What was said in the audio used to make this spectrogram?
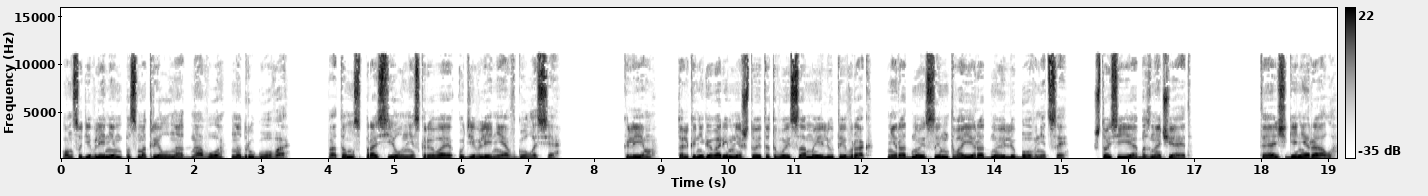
он с удивлением посмотрел на одного, на другого, Потом спросил, не скрывая удивления в голосе. «Клим, только не говори мне, что это твой самый лютый враг, не родной сын твоей родной любовницы. Что сие обозначает?» «Товарищ генерал,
